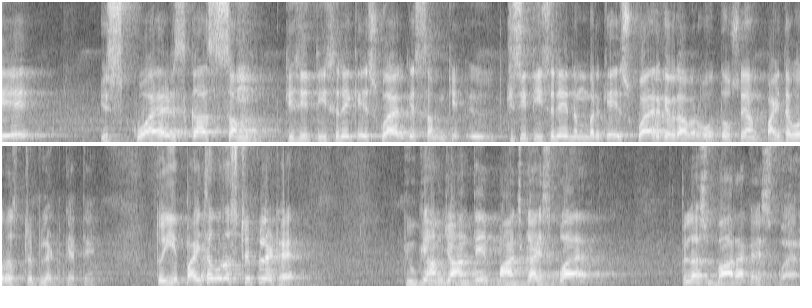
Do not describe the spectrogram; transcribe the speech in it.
के स्क्वायर्स का सम किसी तीसरे के स्क्वायर के सम के किसी तीसरे नंबर के स्क्वायर के बराबर हो तो उसे हम पाइथागोरस ट्रिपलेट कहते हैं। तो ये पाइथागोरस ट्रिपलेट है, क्योंकि हम जानते हैं पाँच का स्क्वायर प्लस बारह का स्क्वायर।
